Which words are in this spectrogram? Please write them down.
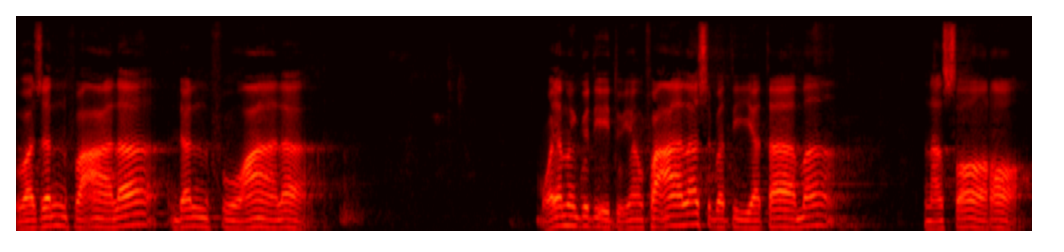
Wazan fa'ala dan fu'ala. Pokoknya mengikuti itu. Yang fa'ala seperti yatama, nasara.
